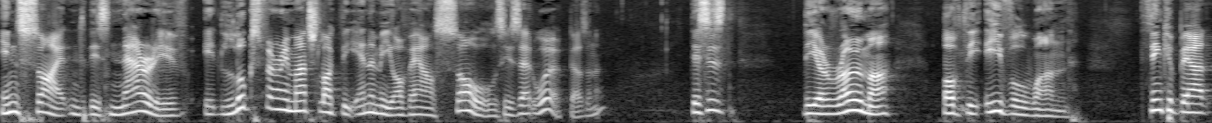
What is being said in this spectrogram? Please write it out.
insight into this narrative, it looks very much like the enemy of our souls is at work, doesn't it? This is the aroma of the evil one. Think about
